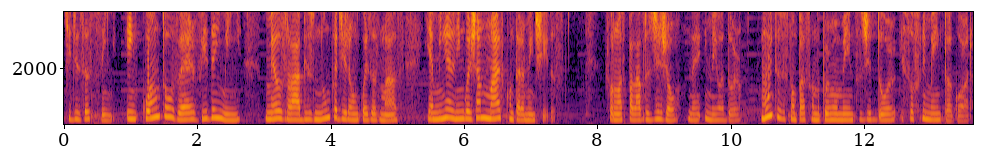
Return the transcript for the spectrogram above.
Que diz assim: Enquanto houver vida em mim, meus lábios nunca dirão coisas más e a minha língua jamais contará mentiras. Foram as palavras de Jó, né, em meio à dor. Muitos estão passando por momentos de dor e sofrimento agora.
